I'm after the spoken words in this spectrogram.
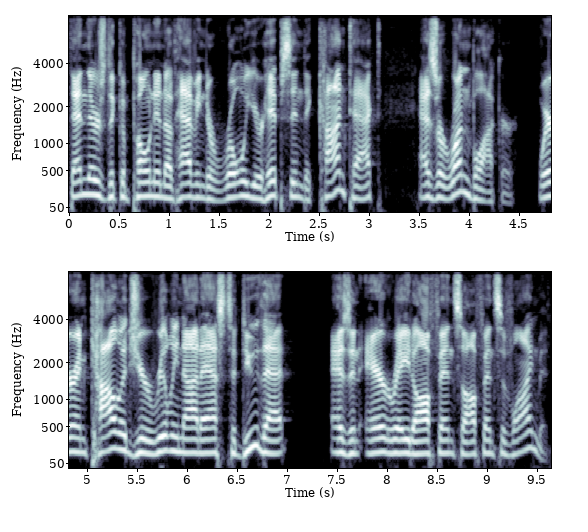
Then there's the component of having to roll your hips into contact as a run blocker, where in college you're really not asked to do that as an air raid offense offensive lineman.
